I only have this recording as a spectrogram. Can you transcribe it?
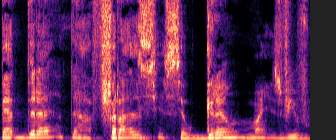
pedra da frase seu grão mais vivo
